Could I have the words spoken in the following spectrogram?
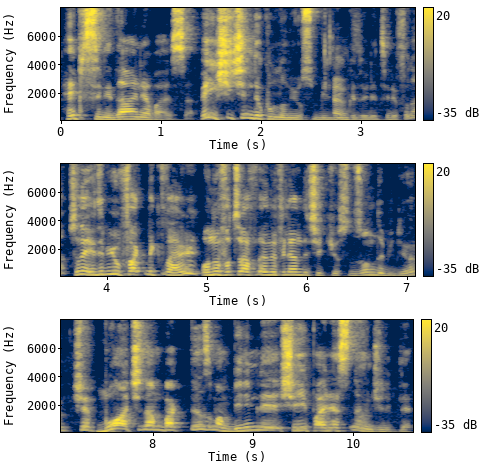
Hepsini daha ne varsa. Ve iş için de kullanıyorsun bildiğim Evet. kadarıyla telefonu. Sonra evde bir ufaklık var. Onun fotoğraflarını falan da çekiyorsunuz. Onu da biliyorum. Şimdi bu açıdan baktığın zaman benimle şeyi paylaşsın öncelikle.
